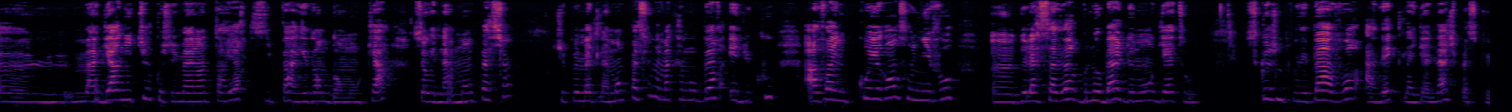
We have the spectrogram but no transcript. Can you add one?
euh, ma garniture que je mets à l'intérieur qui par exemple dans mon cas serait de la mangue passion. Je peux mettre la mangue passion dans ma crème au beurre et du coup avoir une cohérence au niveau euh, de la saveur globale de mon gâteau. Ce que je ne pouvais pas avoir avec la ganache parce que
